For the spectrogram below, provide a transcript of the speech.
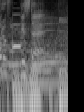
What the f is that?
